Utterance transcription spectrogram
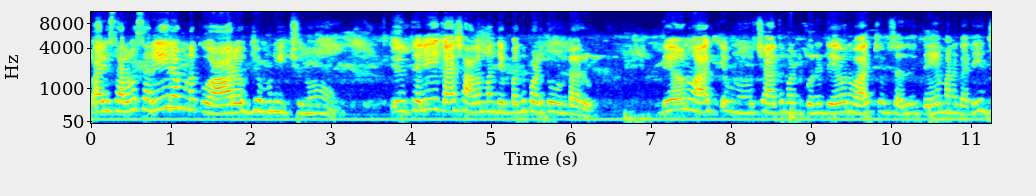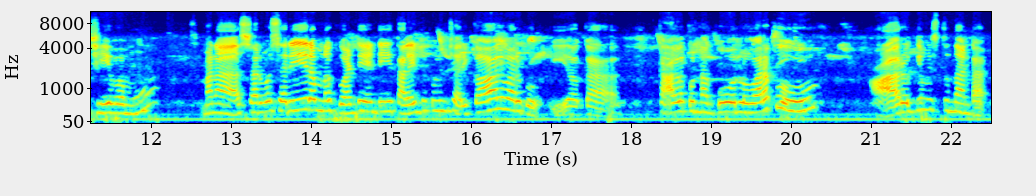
వారి సర్వ శరీరమునకు ఆరోగ్యమును ఇచ్చును. ఇది తెలియక చాలామంది ఇబ్బంది పడుతూ ఉంటారు. దేవుని వాక్యమును చేత పట్టుకొని దేవుని వాక్యం చదివితే మనకు అది జీవము. మన సర్వ శరీరమునకు అంటే ఏంటి? తలెంటుకు నుంచి అరికాల వరకు ఈ యొక్క కాళ్ళకున్న గోర్ల వరకు ఆరోగ్యం ఇస్తుందంట.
